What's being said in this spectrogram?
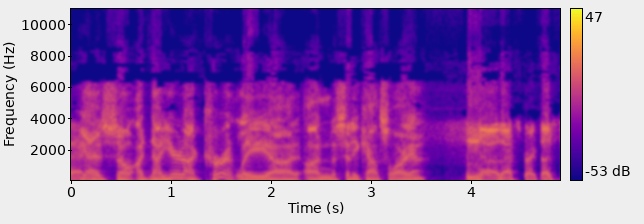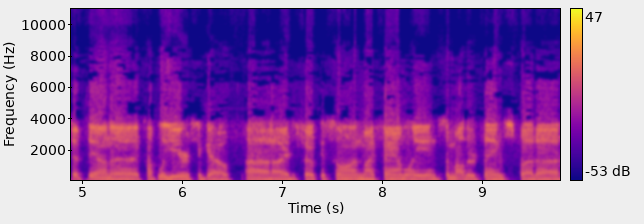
Exactly. yeah. So uh, now you're not currently uh, on the city council, are you? No, that's correct. I stepped down a couple of years ago. Uh, I had to focus on my family and some other things, but uh,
